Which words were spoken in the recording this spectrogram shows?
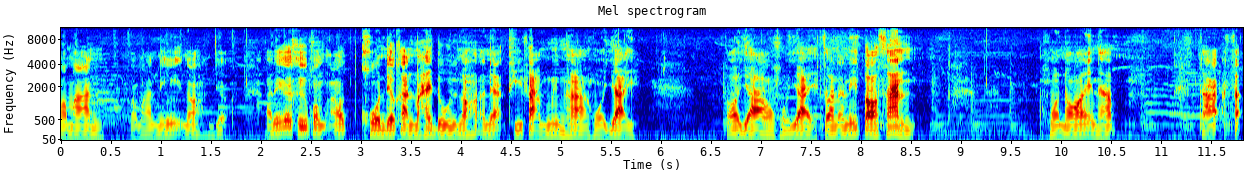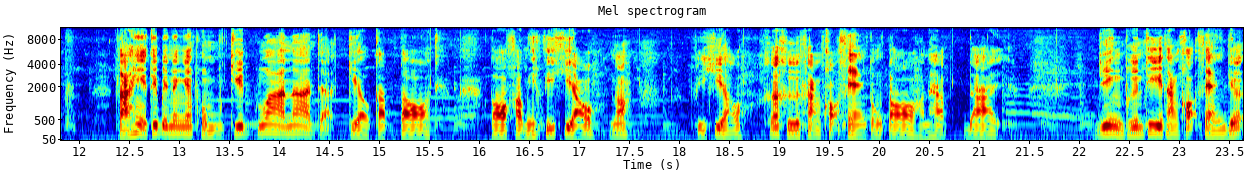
ประมาณประมาณนี้เนาะเดี๋ยวอันนี้ก็คือผมเอาโคนเดียวกันมาให้ดูเนาะอันเนี้ยทีสามหนึ่งห้าหัวใหญ่ต่อยาวหัวใหญ่ ส่วนอันนี้ต่อสั้น หัวน้อยนะครับสาสาสาเหตุที่เป็นอยังไงผมคิดว่าน่าจะเกี่ยวกับตอตอเขามีสีเขียวเนาะ สีเขียวก็คือสังเคราะห์แสงตรงตอนะครับ ได้ ยิ่งพื้นที่สังเคราะห์แสงเยอะ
